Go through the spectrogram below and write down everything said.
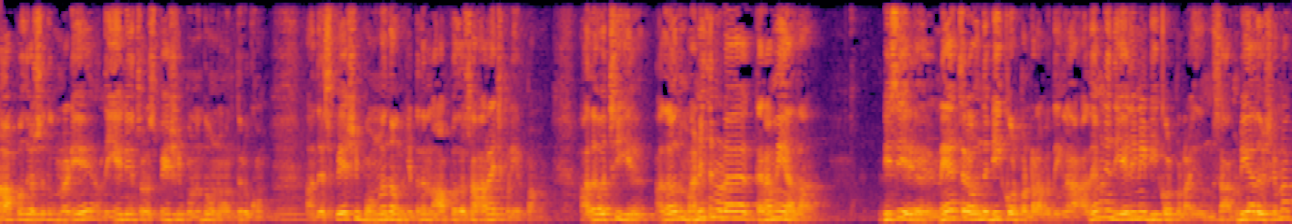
நாற்பது வருஷத்துக்கு முன்னாடியே அந்த ஏலியன்ஸோட ஸ்பேஸ்ஷிப் வந்து ஒன்று வந்திருக்கும். அந்த அவங்க வந்து அவங்க கிட்டத்தட்ட நாற்பது வருஷம் ஆராய்ச்சி பண்ணியிருப்பாங்க. அதை வச்சு அதாவது மனுஷனோட திறமையா தான் டிசி நேச்சரை வந்து டீகோட் பண்றான் பாத்தீங்களா? அதே மாதிரி இந்த ஏலியனே டீகோட் பண்றான் இது முடியாத விஷயம்னா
